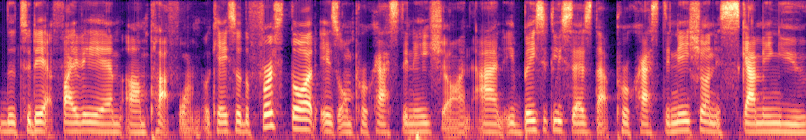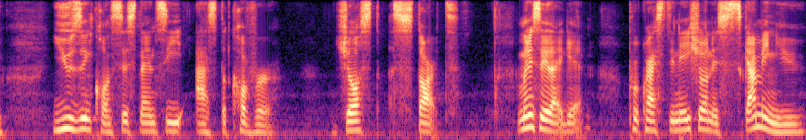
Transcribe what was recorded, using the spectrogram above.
the Today at 5 a.m. Um, platform. Okay, so the first thought is on procrastination, and it basically says that procrastination is scamming you using consistency as the cover. Just start. I'm going to say that again. Procrastination is scamming you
